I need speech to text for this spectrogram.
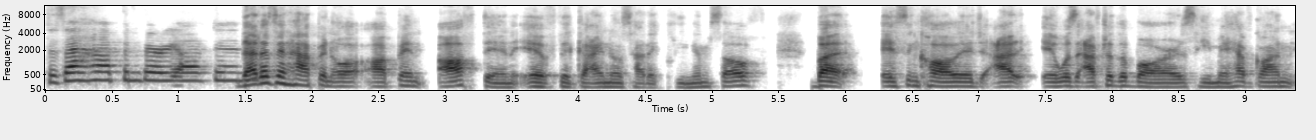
does that happen very often? that doesn't happen often often if the guy knows how to clean himself. But it's in college. I it was after the bars. He may have gone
